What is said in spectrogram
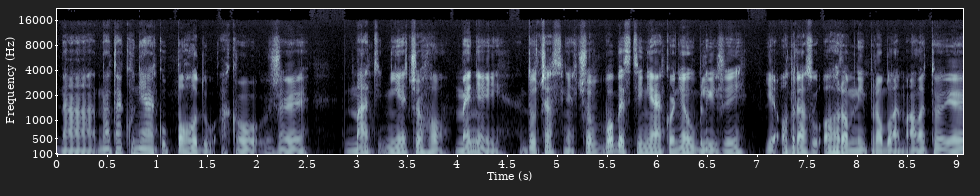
na, na takú nejakú pohodu. Ako, že mať niečoho menej dočasne, čo vôbec ti nejako neublíži, je odrazu ohromný problém, ale to je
